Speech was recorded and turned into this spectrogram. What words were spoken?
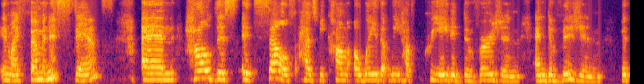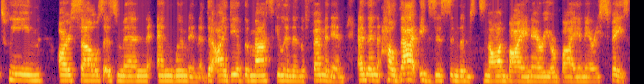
in my feminist stance, and how this itself has become a way that we have created diversion and division between ourselves as men and women, the idea of the masculine and the feminine, and then how that exists in the non-binary or binary space.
